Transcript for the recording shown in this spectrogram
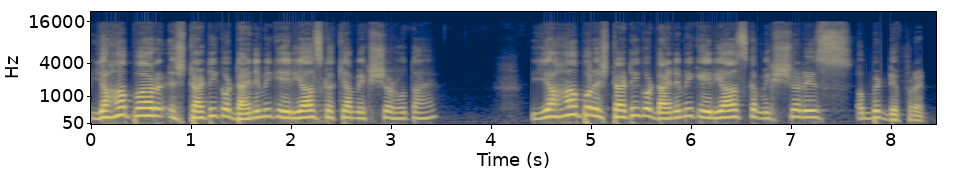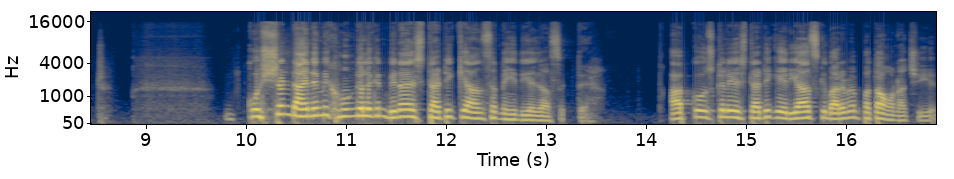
यहाँ पर स्टैटिक और डायनेमिक एरियाज़ का क्या मिक्सचर होता है? यहाँ पर स्टैटिक और डायनेमिक एरियाज़ का mixture is a different question dynamic होंगे लेकिन बिना स्टैटिक के आंसर नहीं दिया जा सकते। हैं आपको उसके लिए स्टैटिक एरियाज़ के बारे में पता होना चाहिए।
